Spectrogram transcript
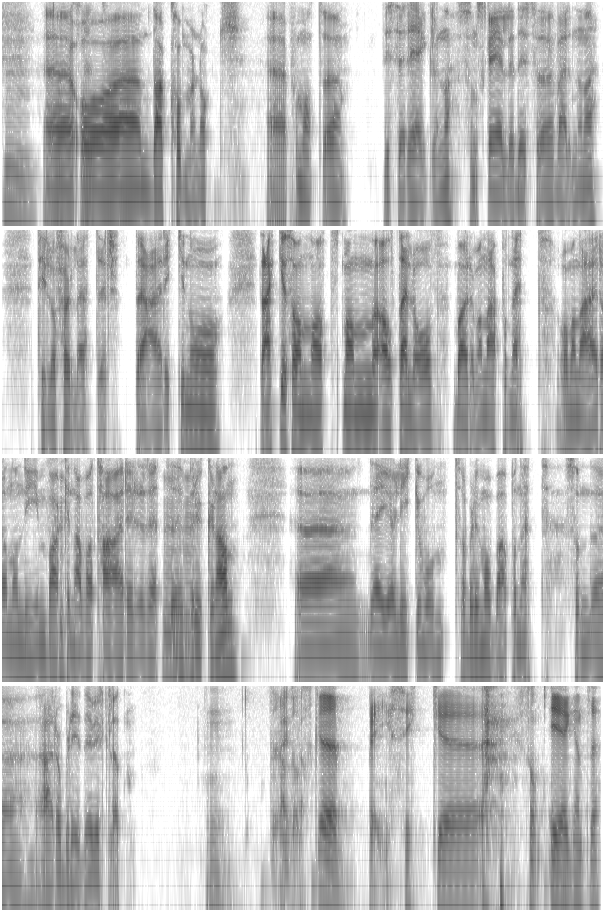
Mm, uh, og da kommer nok uh, på en måte disse reglene som skal gjelde i disse verdenene, til å følge etter. Det er ikke noe Det er ikke sånn at man, alt er lov bare man er på nett og man er anonym bak en avatar eller et mm -hmm. brukernavn. det gjør like vondt å bli mobba på nett som det er å bli det i virkeligheten. Mm. Det er ganske basic uh, sånn egentlig,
